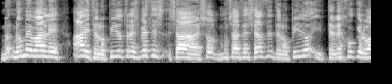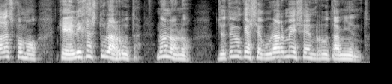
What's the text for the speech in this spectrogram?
no, me vale, ay, te lo pido tres veces, o sea, eso muchas veces se hace, te lo pido y te dejo que lo hagas como que elijas tú la ruta. No, no, no. Yo tengo que asegurarme ese enrutamiento.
